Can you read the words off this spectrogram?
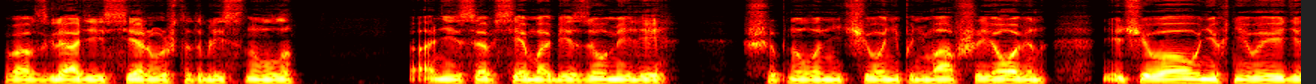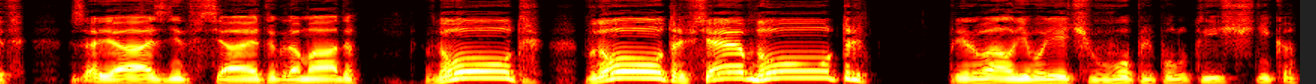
Во взгляде серого что-то блеснуло. Они совсем обезумели, — шепнул он ничего не понимавший Овен. — Ничего у них не выйдет, завязнет вся эта громада. — Внутрь, внутрь, все внутрь! — прервал его речь вопль полутысячника.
